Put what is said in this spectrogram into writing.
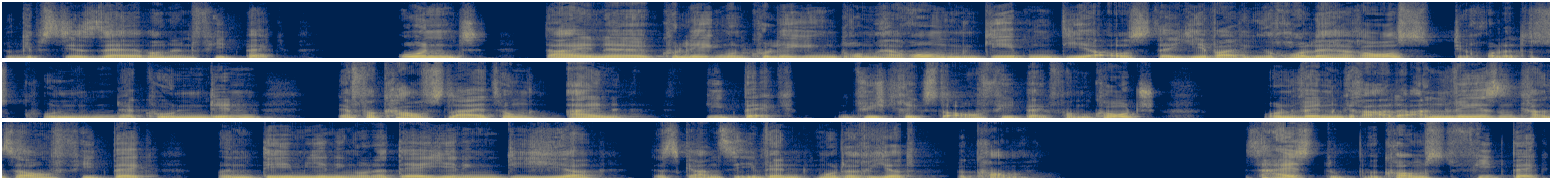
Du gibst dir selber ein Feedback und deine Kollegen und Kolleginnen drumherum geben dir aus der jeweiligen Rolle heraus, die Rolle des Kunden, der Kundin, der Verkaufsleitung, ein Feedback. Natürlich kriegst du auch ein Feedback vom Coach. Und wenn gerade anwesend, kannst du auch ein Feedback von demjenigen oder derjenigen, die hier das ganze Event moderiert, bekommen. Das heißt, du bekommst Feedback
